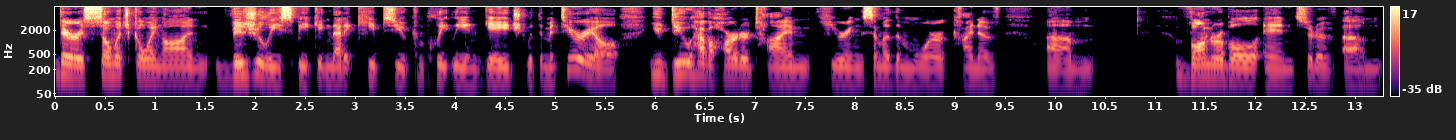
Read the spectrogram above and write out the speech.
there is so much going on visually speaking that it keeps you completely engaged with the material you do have a harder time hearing some of the more kind of um, vulnerable and sort of um,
